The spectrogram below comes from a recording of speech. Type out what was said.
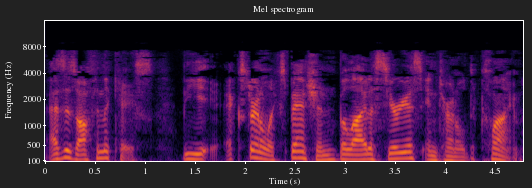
As is often the case, the external expansion belied a serious internal decline.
